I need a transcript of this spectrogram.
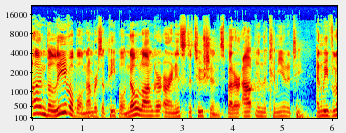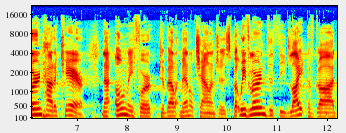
unbelievable numbers of people no longer are in institutions but are out in the community. And we've learned how to care, not only for developmental challenges, but we've learned that the light of God,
